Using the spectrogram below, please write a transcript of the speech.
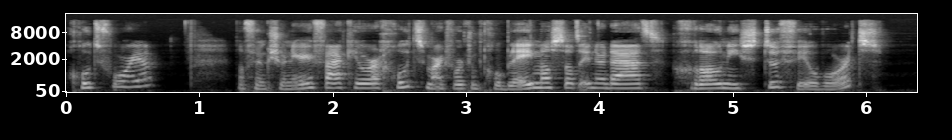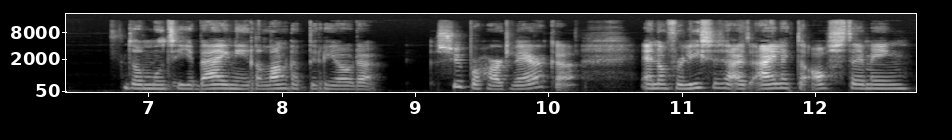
goed voor je. Dan functioneer je vaak heel erg goed, maar het wordt een probleem als dat inderdaad chronisch te veel wordt. Dan moeten je bijnieren langere periode super hard werken en dan verliezen ze uiteindelijk de afstemming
